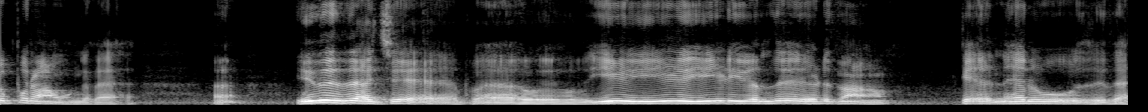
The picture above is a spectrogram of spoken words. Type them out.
துப்புறான் அவங்கள. இது இதாச்சு. இப்போ ஈடி ஈடி வந்து எடுத்தான். கே நேரு இதை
